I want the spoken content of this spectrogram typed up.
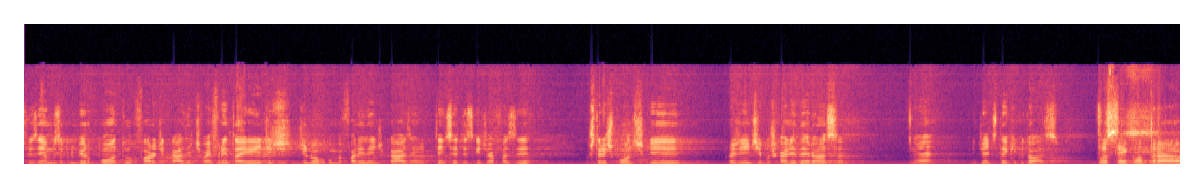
fizemos o primeiro ponto fora de casa, a gente vai enfrentar eles de novo, como eu falei, dentro de casa, e tenho certeza que a gente vai fazer os três pontos que para a gente buscar a liderança, né, diante da equipe do Asa. Você contra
